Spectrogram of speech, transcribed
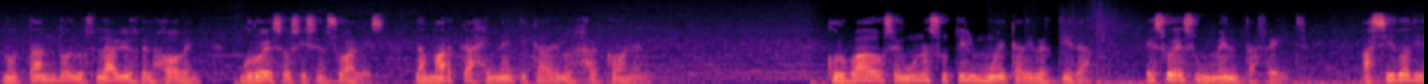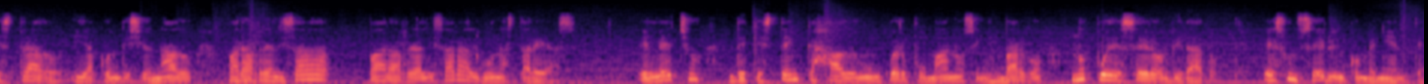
notando los labios del joven, gruesos y sensuales, la marca genética de los Harkonnen curvados en una sutil mueca divertida. Eso es un Menta Fate. Ha sido adiestrado y acondicionado para realizar, para realizar algunas tareas. El hecho de que esté encajado en un cuerpo humano, sin embargo, no puede ser olvidado. Es un serio inconveniente.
